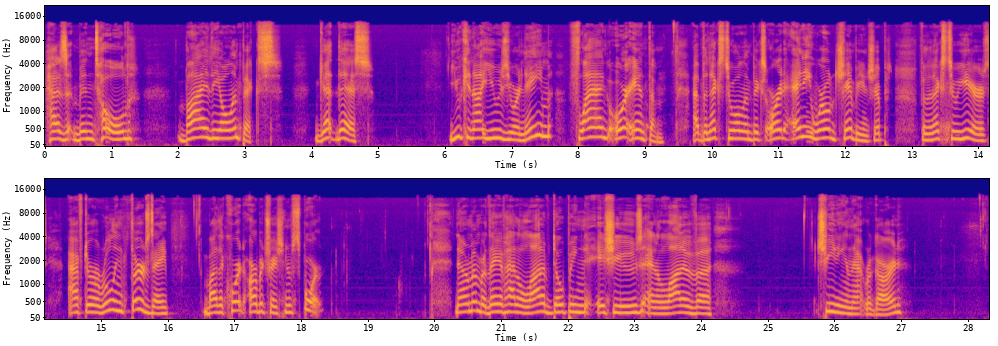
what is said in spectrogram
has been told by the Olympics get this, you cannot use your name, flag, or anthem at the next two Olympics or at any world championship for the next two years after a ruling Thursday by the Court Arbitration of Sport. Now, remember, they have had a lot of doping issues and a lot of uh, cheating in that regard.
